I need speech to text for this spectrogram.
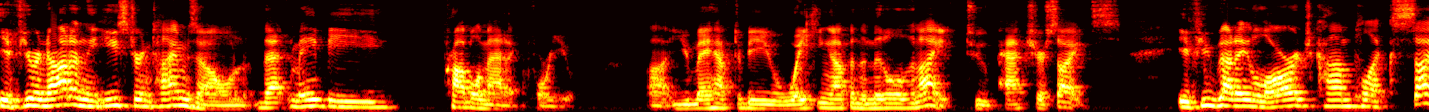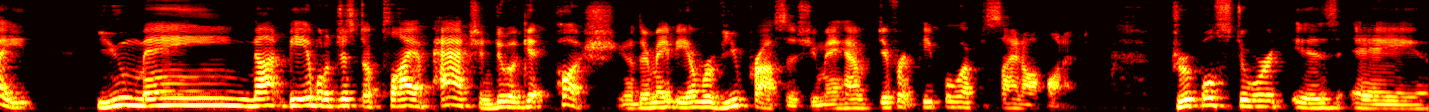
if you're not in the Eastern time zone, that may be problematic for you. Uh, you may have to be waking up in the middle of the night to patch your sites. If you've got a large, complex site, you may not be able to just apply a patch and do a git push. You know, there may be a review process. You may have different people who have to sign off on it. Drupal Steward is a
